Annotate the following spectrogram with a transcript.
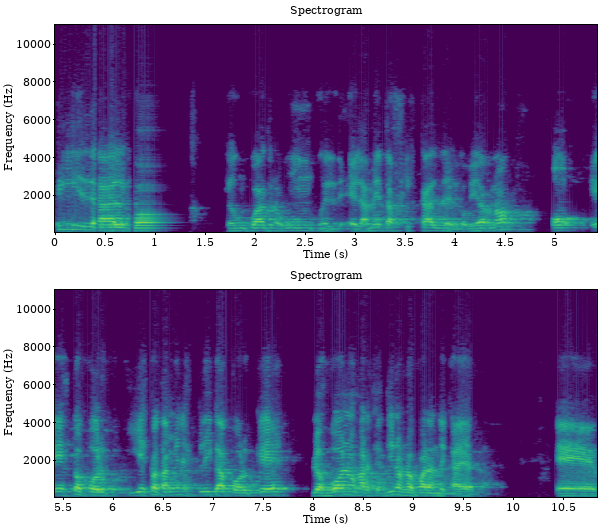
pida algo que un cuatro, un, la meta fiscal del gobierno, o esto por, y esto también explica por qué los bonos argentinos no paran de caer. Eh,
